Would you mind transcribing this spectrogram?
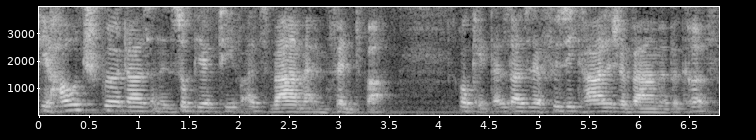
Die Haut spürt das und ist subjektiv als Wärme empfindbar. Okay, das ist also der physikalische Wärmebegriff.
